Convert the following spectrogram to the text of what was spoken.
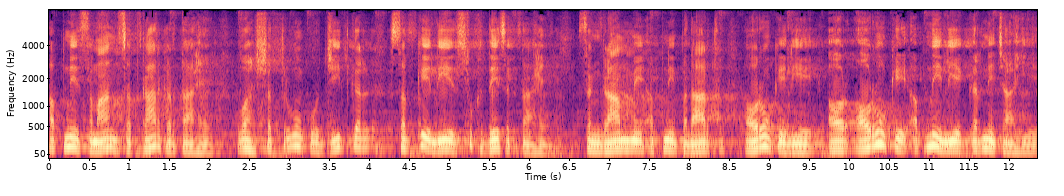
अपने समान सत्कार करता है, वह शत्रुओं को जीतकर सबके लिए सुख दे सकता है। संग्राम में अपने पदार्थ औरों के लिए और औरों के अपने लिए करने चाहिए,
